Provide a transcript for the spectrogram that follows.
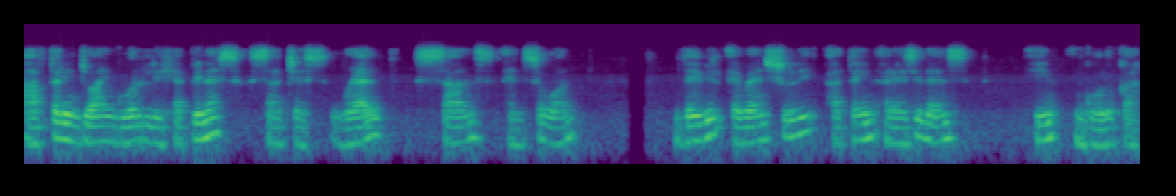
After enjoying worldly happiness such as wealth, sons, and so on, they will eventually attain residence in Goloka.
